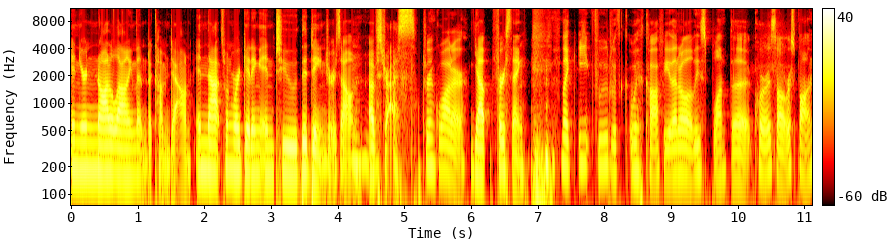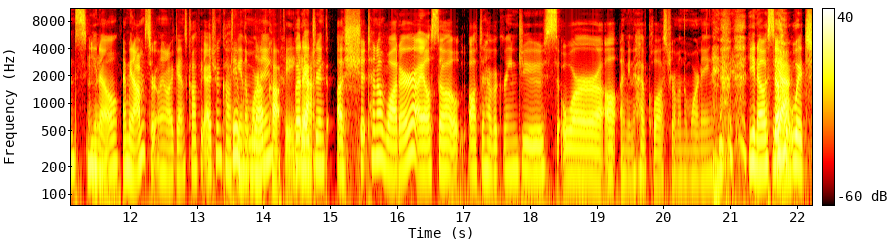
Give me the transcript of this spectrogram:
And you're not allowing them to come down. And that's when we're getting into the danger zone Mm-hmm. of stress. Drink water. Yep, first thing. Like eat food with with coffee. That'll at least blunt the cortisol response. You know. I mean, I'm certainly not against coffee. I drink coffee Dude, in the Mm-hmm. love morning. coffee, but I drink a shit ton of water. I also often have a green juice, or I'll, I mean, I have colostrum in the morning. you know, so Yeah. which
